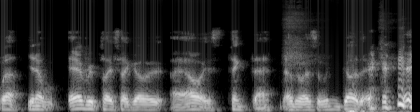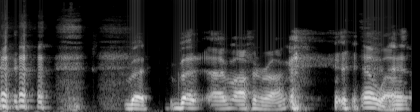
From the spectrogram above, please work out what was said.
Well, you know, every place I go, I always think that. Otherwise, I wouldn't go there. but but I'm often wrong. oh well. And it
